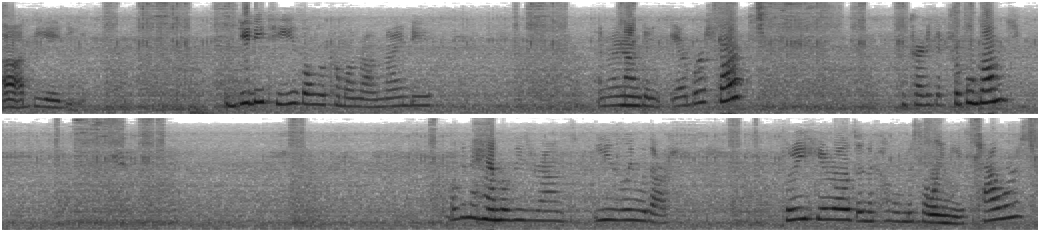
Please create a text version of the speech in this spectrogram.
uh, BAD. DDTs also come on round 90. And right now I'm getting airburst darts. I'm trying to get triple guns. We're gonna handle these rounds easily with our three heroes and a couple miscellaneous towers.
